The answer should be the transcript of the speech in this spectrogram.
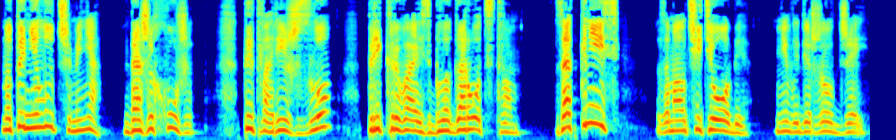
но ты не лучше меня, даже хуже. Ты творишь зло, прикрываясь благородством. «Заткнись!» «Замолчите обе!» — не выдержал Джей.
